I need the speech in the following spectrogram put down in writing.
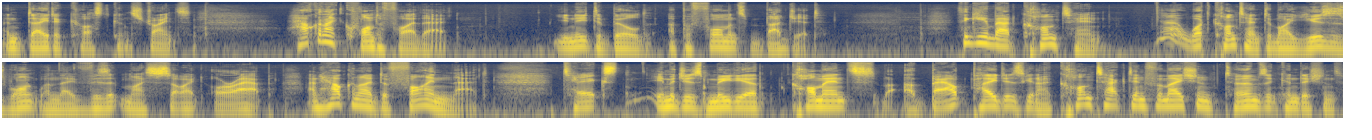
and data cost constraints? How can I quantify that? you need to build a performance budget. Thinking about content, what content do my users want when they visit my site or app? And how can I define that? Text, images, media, comments, about pages, you know, contact information, terms and conditions,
